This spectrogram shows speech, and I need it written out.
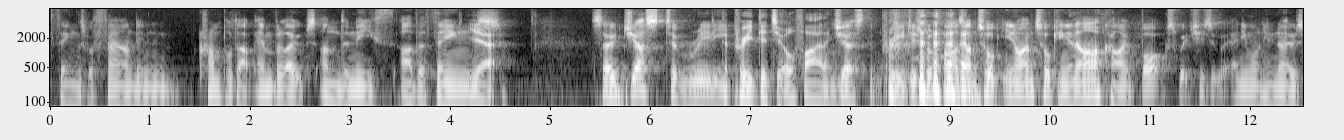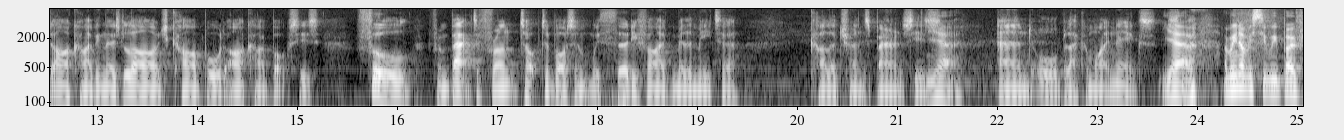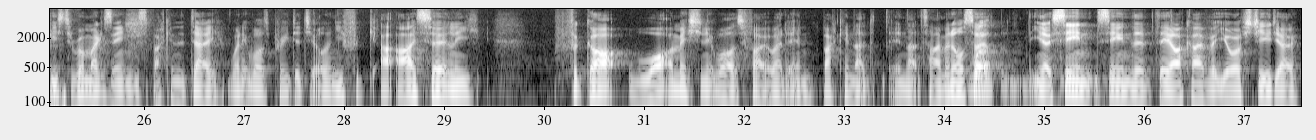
things were found in crumpled up envelopes underneath other things. Yeah. So just to really the pre-digital filing. just the pre-digital files. I'm talking, you know, I'm talking an archive box, which is anyone who knows archiving those large cardboard archive boxes, full from back to front, top to bottom, with 35 millimeter color transparencies, yeah, and or black and white negs. Yeah, So- I mean, obviously, we both used to run magazines back in the day when it was pre-digital, and you, forg I I certainly forgot what a mission it was photo editing back in that in that time, and also, Well- you know, seeing seeing the the archive at your studio,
